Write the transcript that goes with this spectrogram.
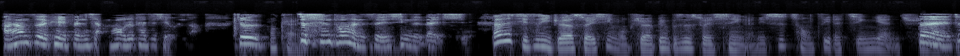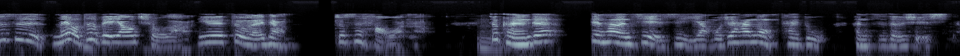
好像这个可以分享，然后我就开始写文章，就 OK，就 是都很随性的在写。但是其实你觉得随性，我觉得并不是随性，你是从自己的经验去。对，就是没有特别要求啦，因为对我来讲就是好玩啦，嗯、就可能跟电商人气也是一样，我觉得他那种态度很值得学习啊。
